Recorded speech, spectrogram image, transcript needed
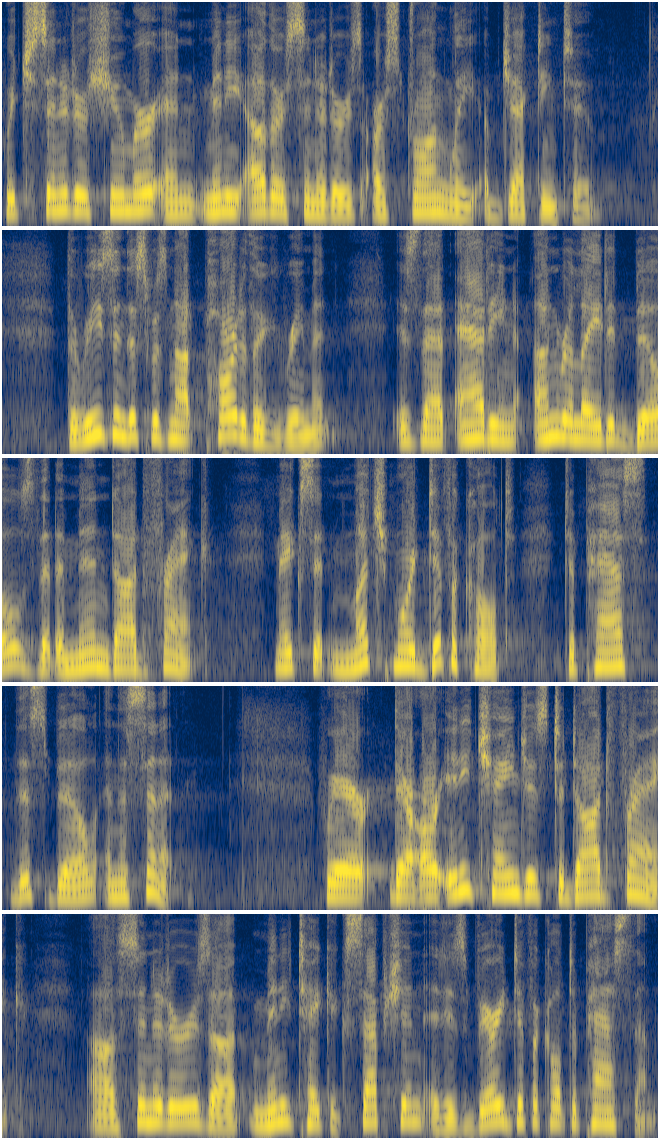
which Senator Schumer and many other senators are strongly objecting to. The reason this was not part of the agreement is that adding unrelated bills that amend Dodd Frank makes it much more difficult to pass this bill in the Senate. Where there are any changes to Dodd Frank, uh, senators, uh, many take exception. It is very difficult to pass them.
